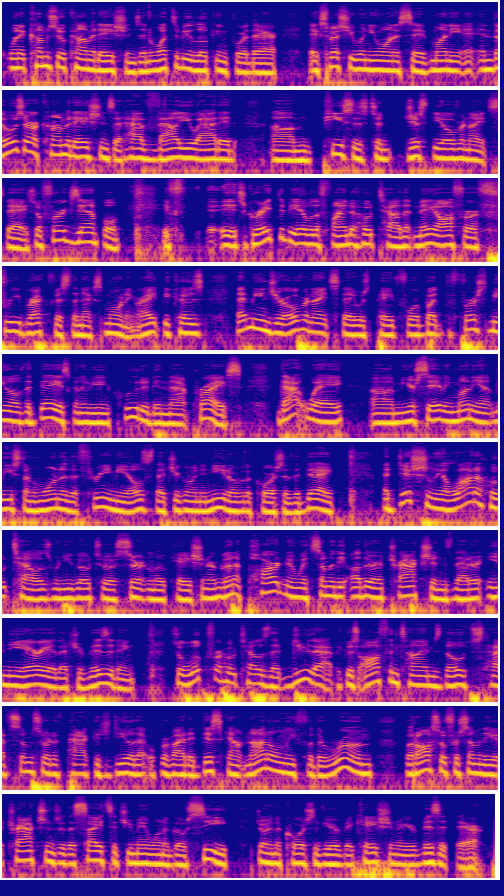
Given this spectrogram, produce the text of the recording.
when it comes to accommodations and what to be looking for there, especially when you want to save money. And those are accommodations that have value added um, pieces to just the overnight stay. So, for example, if it's great to be able to find a hotel that may offer a free breakfast the next morning, right? Because that means your overnight stay was paid for, but the first meal of the day is going to be included in that price. That way, um, you're saving money at least on one of the three meals that you're going to need over the course of the day. Additionally, a lot of hotels, when you go to a certain location, are going to partner with some of the other attractions that are in the area that you're visiting. So look for hotels that do that because oftentimes those have some sort of package deal that will provide a discount not only for the room, but also for some of the attractions or the sites that you may want to go see during the course of your vacation or your visit there.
